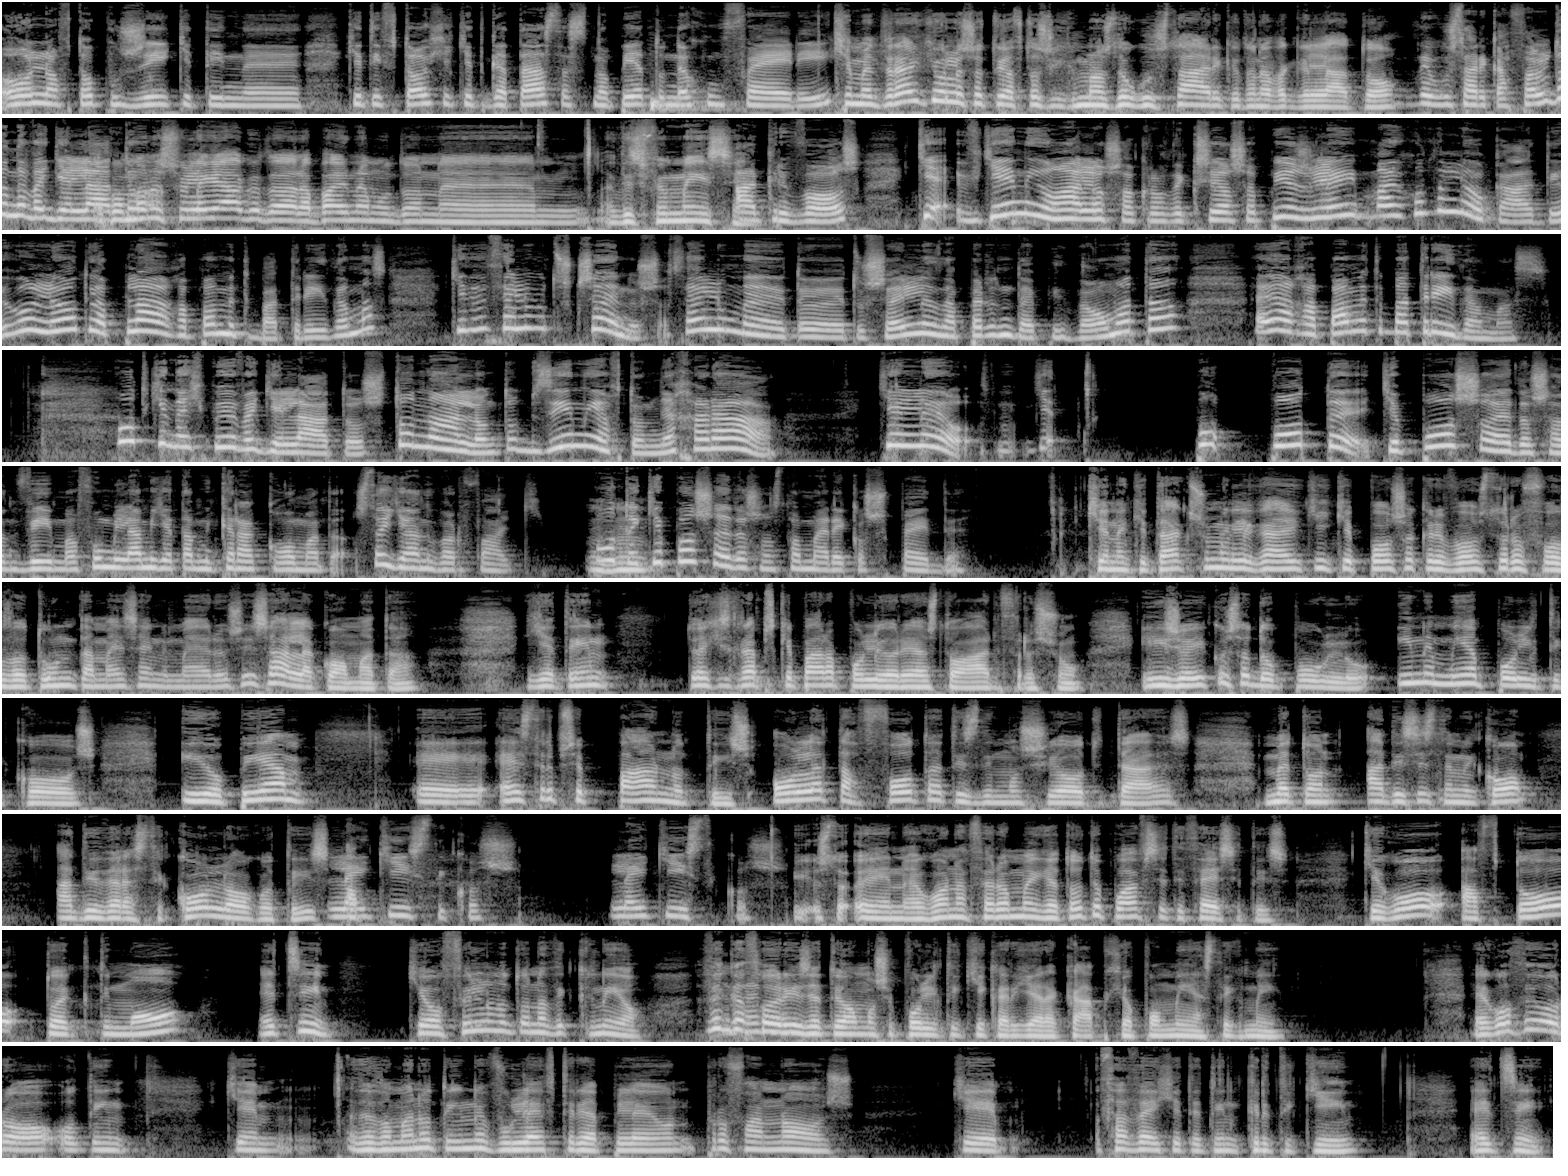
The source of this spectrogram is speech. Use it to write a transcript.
όλο αυτό που ζει και, την, ε, και τη φτώχεια και την κατάσταση στην οποία τον έχουν φέρει. Και μετράει κιόλα ότι αυτός συγκεκριμένος δεν γουστάρει και τον Ευαγγελάτο. Δεν γουστάρει καθόλου τον Ευαγγελάτο. Επομένως σου λέει: Άκου τώρα, πάει να μου τον ε, δυσφημίσει. Ακριβώς. Και βγαίνει ο άλλος ακροδεξιός, ο οποίος λέει: Μα εγώ δεν λέω κάτι. Εγώ λέω ότι απλά αγαπάμε την πατρίδα μας και δεν θέλουμε τους ξένους. Θέλουμε τους Έλληνες να παίρνουν τα επιδόματα. Ε, αγαπάμε την πατρίδα μας. Ό,τι και να έχει πει ο Ευαγγελάτος, τον άλλον τον ψήνει αυτό, μια χαρά. Και λέω: «Για- πο- Πότε και πόσο έδωσαν βήμα, αφού μιλάμε για τα μικρά κόμματα, στο Γιάννη Βαρουφάκη. Πότε και πόσο έδωσαν στο ΜΕΡΑ25. Και να κοιτάξουμε λιγάκι και πώς ακριβώς τροφοδοτούν τα μέσα ενημέρωσης άλλα κόμματα. Γιατί το έχεις γράψει και πάρα πολύ ωραία στο άρθρο σου. Η ζωή Κωνσταντοπούλου είναι μια πολιτικός η οποία ε, έστρεψε πάνω της όλα τα φώτα της δημοσιότητας με τον αντισυστημικό αντιδραστικό λόγο της Λαϊκίστικος. Λαϊκίστικος. στο, ε, εγώ αναφέρομαι για τότε που άφησε τη θέση της. Και εγώ αυτό το εκτιμώ, έτσι, και οφείλω να το αναδεικνύω. Δεν καθορίζεται όμως η πολιτική καριέρα κάποιου από μία στιγμή. Εγώ θεωρώ ότι και δεδομένου ότι είναι βουλεύτρια πλέον, προφανώς και θα δέχεται την κριτική, έτσι.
